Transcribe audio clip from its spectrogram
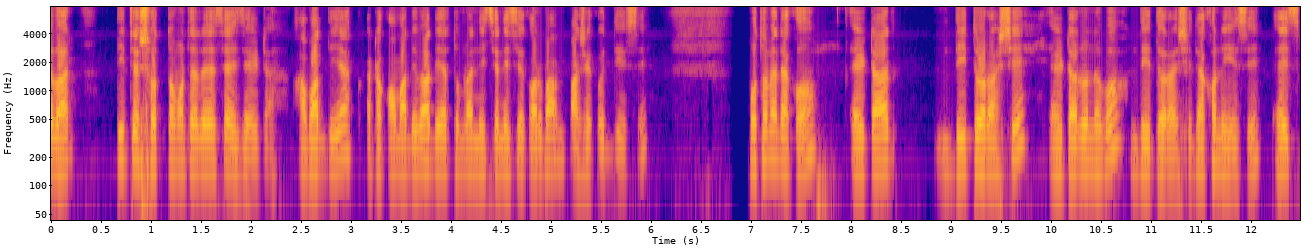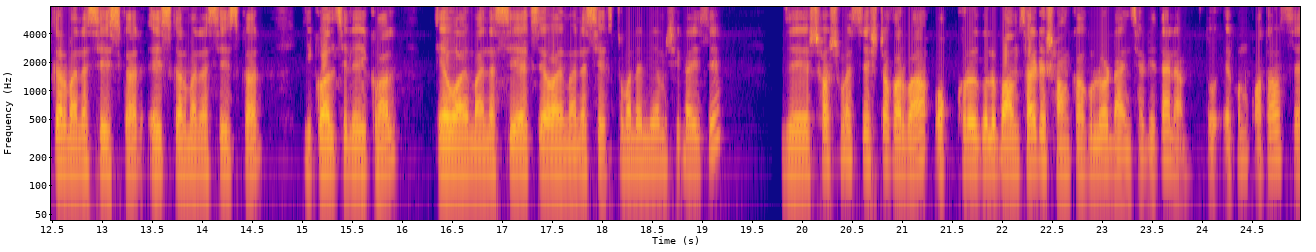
এবার দ্বিতীয় সত্য মতে রয়েছে এই যে এটা। আবার দিয়ে একটা কমা দিবা, দিয়ে তোমরা নিচে নিচে করবা আমি পাশে করে দিয়েছি। প্রথমে দেখো, এইটার দ্বিতীয় রাশি, এইটারও নেব দ্বিতীয় রাশি। দেখো নিয়েছি a square minus c square a square minus c square equal ছিল equal a y minus c x a y minus c x তোমাদের নিয়ম শিখাইছে যে সবসময় চেষ্টা করবা অক্ষরগুলো বাম সাইডে সংখ্যাগুলো ডাইন সাইডে তাই না? তো এখন কথা হচ্ছে,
